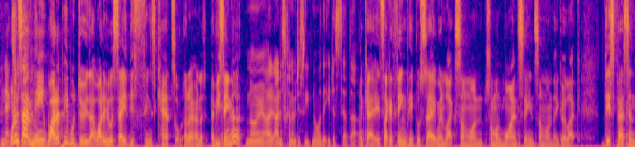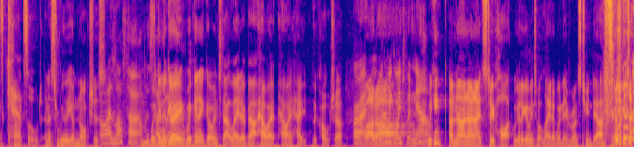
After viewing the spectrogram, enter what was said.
Next What does that seven. mean? Why do people do that? Why do people say this thing's cancelled? I don't understand. Have you seen that? No, I, I just kind of just ignore that you just said that. Okay, it's like a thing people say when like someone someone Weinstein someone they go like this person's cancelled and it's really obnoxious. Oh, I love that. I'm gonna. we're start gonna doing go. That. We're gonna go into that later about how I how I hate the culture. All right. But, well, why don't we uh, go into it now? We can. Oh no no no! It's too hot. We got to go into it later when everyone's tuned out. So we don't-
